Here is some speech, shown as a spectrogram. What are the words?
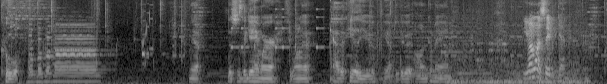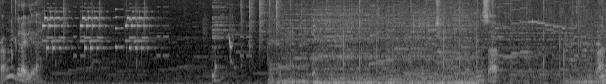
Cool. Yeah. This is the game where if you want to have it heal you, you have to do it on command. You might want to save it again. Probably a good idea. Open this up. Run.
